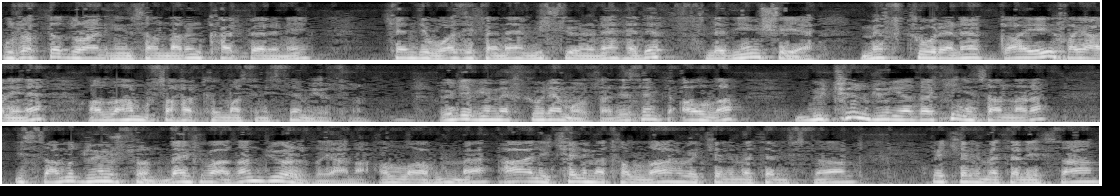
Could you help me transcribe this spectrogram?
uzakta duran insanların kalplerini kendi vazifene, misyonuna, hedeflediğin şeye, mefkurene, gaye hayaline Allah'ın musahhar kılmasını istemiyorsun. Öyle bir mefkurem olsa desem ki Allah bütün dünyadaki insanlara İslam'ı duyursun. Belki bazen diyoruz da yani Allahümme ali kelimetallah ve kelimetel İslam ve kelimetel ihsan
